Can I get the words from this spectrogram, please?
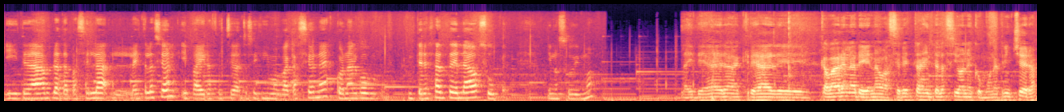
y te daban plata para hacer la, la instalación y para ir al festival. Entonces dijimos vacaciones con algo interesante de lado, súper. Y nos subimos. La idea era crear, eh, cavar en la arena o hacer estas instalaciones como una trinchera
